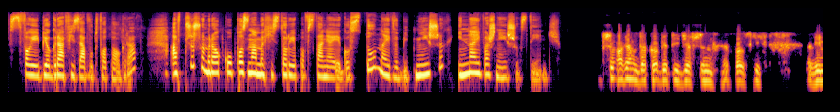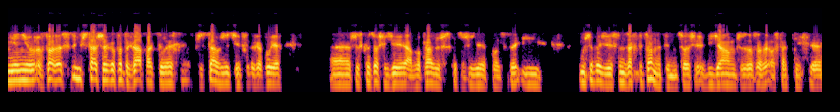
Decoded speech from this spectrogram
swojej biografii zawód fotograf, a w przyszłym roku poznamy historię powstania jego stu najwybitniejszych i najważniejszych zdjęć. Przemawiam do kobiet i dziewczyn polskich w imieniu starszego fotografa, który przez całe życie fotografuje e, wszystko, co się dzieje, albo prawie wszystko, co się dzieje w Polsce i muszę powiedzieć, jestem zachwycony tym, co widziałam przez ostatnich e,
